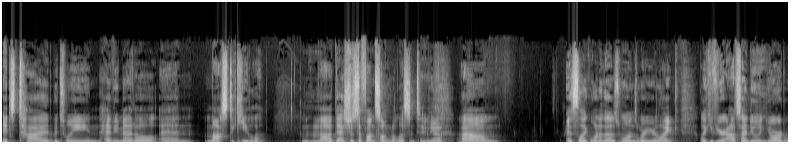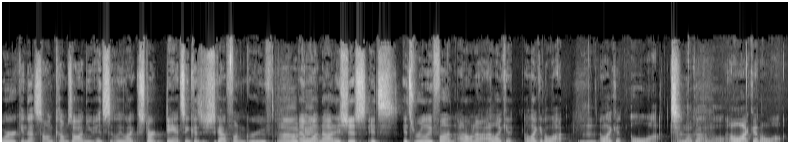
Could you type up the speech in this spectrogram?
it's tied between heavy metal and Mas Tequila. Uh, that's just a fun song to listen to. yeah, Um, it's like one of those ones where you're like, like if you're outside doing yard work and that song comes on, you instantly like start dancing because it's just got fun groove Oh, okay. and whatnot. It's just, it's, it's really fun. I don't know. I like it. I like it a lot. I like it a lot. I like that a lot. I like it a lot.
